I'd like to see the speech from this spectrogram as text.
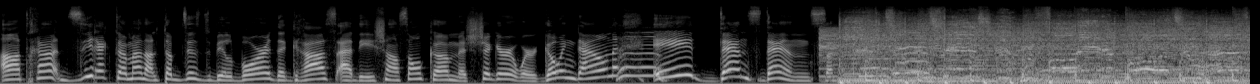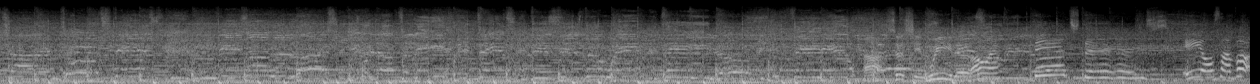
entrant directement dans le top 10 du Billboard grâce à des chansons comme Sugar We're Going Down et Dance Dance. Ça, c'est oui, là. Bon, hein? Dance, dance. Et on s'en va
